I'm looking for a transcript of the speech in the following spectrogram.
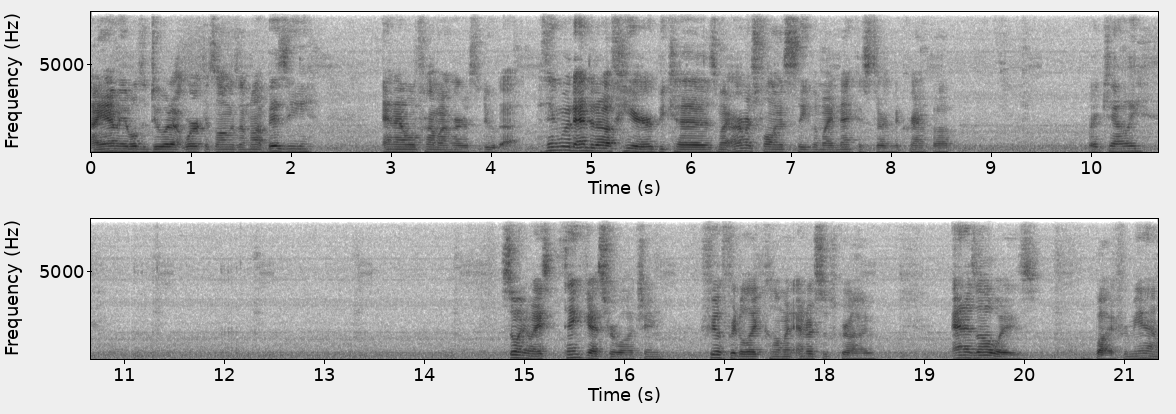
I am able to do it at work as long as I'm not busy, and I will try my hardest to do that. I think I'm to end it off here because my arm is falling asleep and my neck is starting to cramp up. Right, Callie? So anyways, thank you guys for watching. Feel free to like, comment, and or subscribe. And as always, bye for meow.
